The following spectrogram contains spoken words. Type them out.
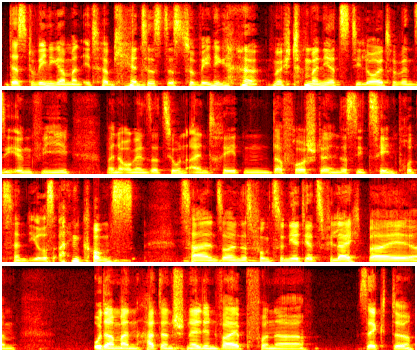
desto weniger man etabliert ist, desto weniger möchte man jetzt die Leute, wenn sie irgendwie bei einer Organisation eintreten, davor stellen, dass sie 10% ihres Einkommens zahlen sollen. Das funktioniert jetzt vielleicht bei, ähm, oder man hat dann schnell den Vibe von einer Sekte.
